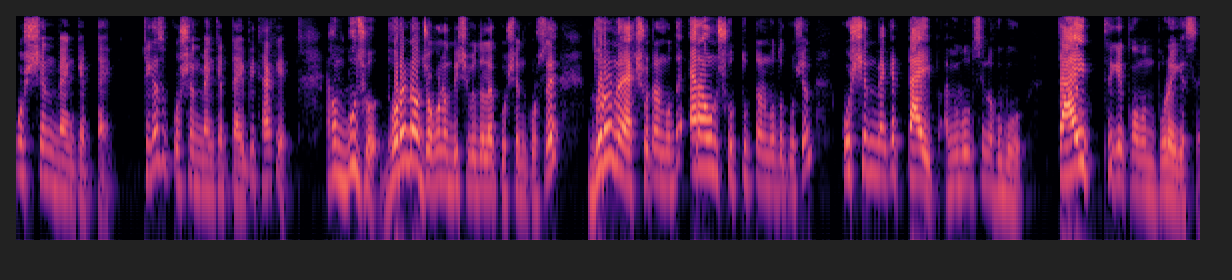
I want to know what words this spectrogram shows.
কোশ্চেন ব্যাংকের টাইপ ঠিক আছে? কোশ্চেন ব্যাংকের টাইপই থাকে। এখন বুঝো, ধরে নাও জগন্নাথ বিশ্ববিদ্যালয় কোশ্চেন করছে, ধরে নাও একশোটার মধ্যে অ্যারাউন্ড সত্তরটার মতো কোশ্চেন কোশ্চেন ব্যাংকের টাইপ আমি বলছি না হুবহু টাইপ থেকে কমন পড়ে গেছে।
